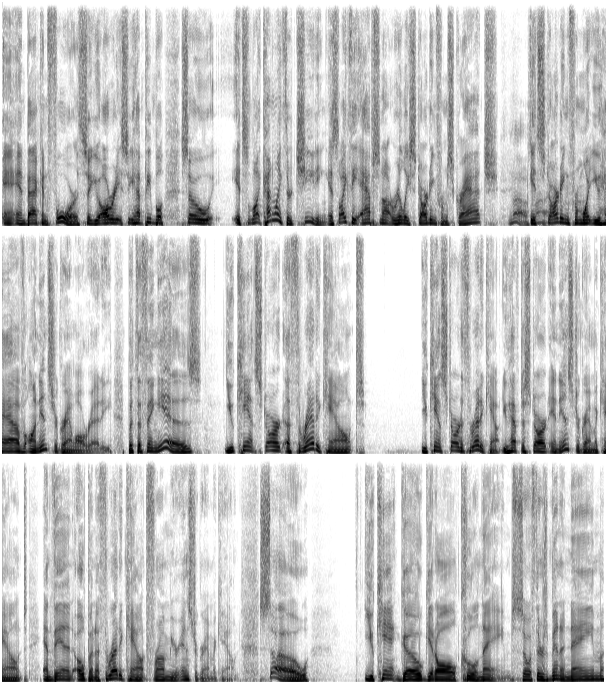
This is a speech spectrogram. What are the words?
and back and forth. So you already so you have people so it's like kind of like they're cheating. It's like the app's not really starting from scratch. No, it's it's starting from what you have on Instagram already. But the thing is, you can't start a thread account. You can't start a thread account. You have to start an Instagram account and then open a thread account from your Instagram account. So you can't go get all cool names. So if there's been a name,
